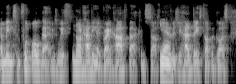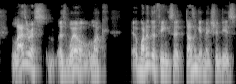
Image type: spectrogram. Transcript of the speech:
and win some football games with not having a great halfback and stuff Yeah. because you had these type of guys. Lazarus as well. Like one of the things that doesn't get mentioned is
